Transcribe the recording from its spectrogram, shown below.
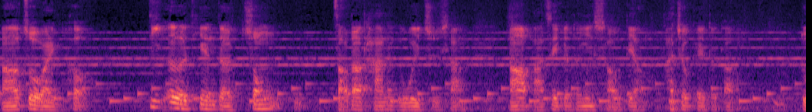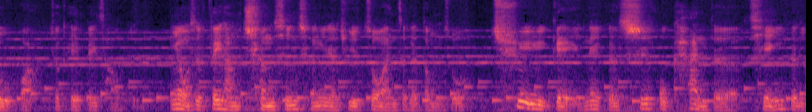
然后做完以后，第二天的中午找到他那个位置上。然后把这个东西烧掉，他就可以得到度化，就可以被超度。因为我是非常诚心诚意的去做完这个动作，去给那个师傅看的前一个礼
